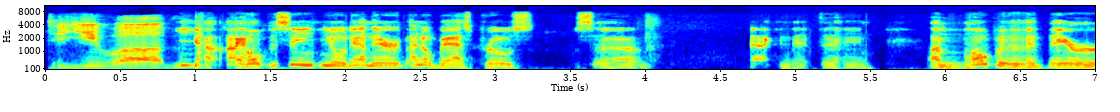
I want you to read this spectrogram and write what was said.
Do you? Uh, yeah, I hope to see you know down there. I know Bass Pros uh, back in that thing. I'm hoping that they are,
